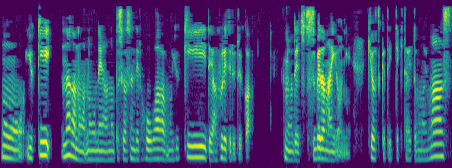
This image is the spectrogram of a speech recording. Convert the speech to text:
もう雪、長野のね、あの私が住んでる方はもう雪で溢れてるというか、のでちょっと滑らないように気をつけて行っていきたいと思います。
